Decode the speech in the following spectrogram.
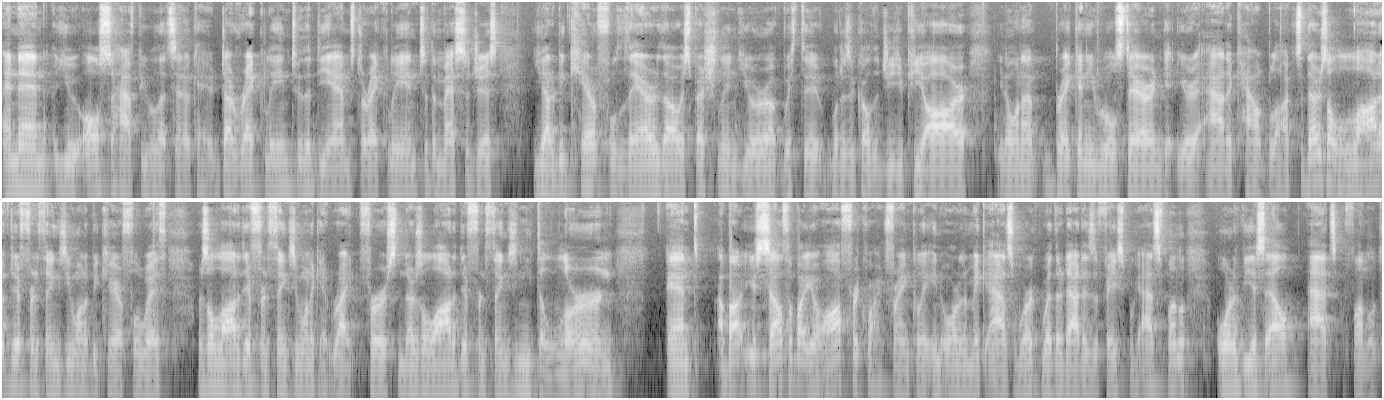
And then you also have people that say, okay, directly into the DMs, directly into the messages. You got to be careful there, though, especially in Europe with the, what is it called, the GDPR. You don't want to break any rules there and get your ad account blocked. So there's a lot of different things you want to be careful with. There's a lot of different things you want to get right first. And there's a lot of different things you need to learn and about yourself, about your offer, quite frankly, in order to make ads work, whether that is a Facebook ads funnel or the VSL ads funnel.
